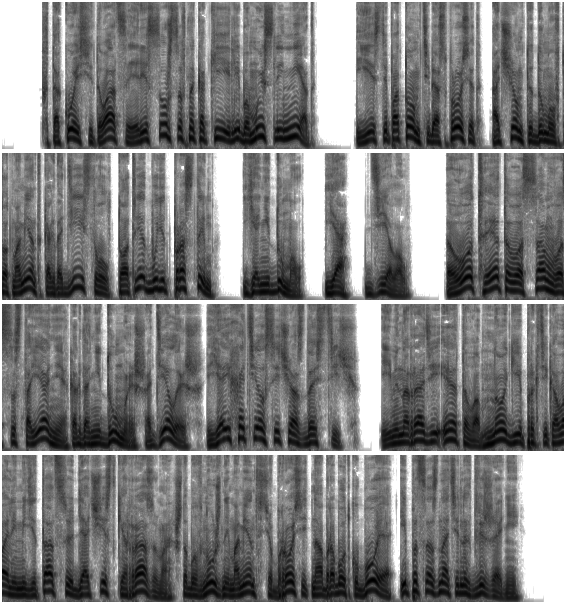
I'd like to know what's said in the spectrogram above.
В такой ситуации ресурсов на какие-либо мысли нет. Если потом тебя спросят, о чем ты думал в тот момент, когда действовал, то ответ будет простым. Я не думал, я делал. Вот этого самого состояния, когда не думаешь, а делаешь, я и хотел сейчас достичь. Именно ради этого многие практиковали медитацию для очистки разума, чтобы в нужный момент все бросить на обработку боя и подсознательных движений.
